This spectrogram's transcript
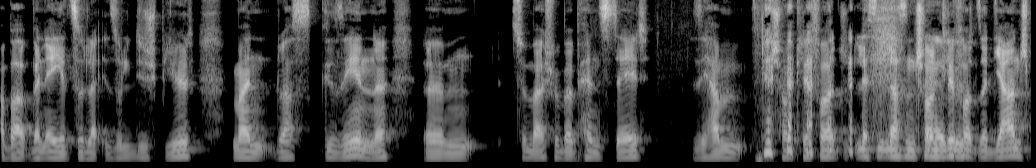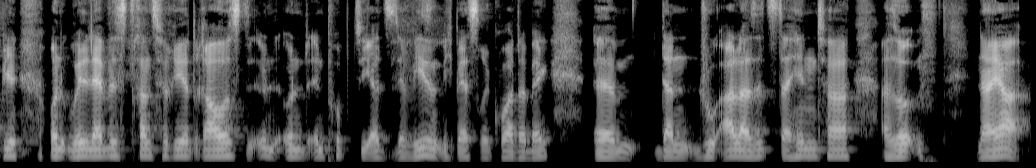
Aber wenn er jetzt so solide spielt, ich meine, du hast gesehen, ne? Ähm, zum Beispiel bei Penn State, Sie haben Sean Clifford, lassen, lassen Sean ja, Clifford gut. seit Jahren spielen und Will Levis transferiert raus und, und entpuppt sie als der wesentlich bessere Quarterback. Ähm, dann Drew Aller sitzt dahinter. Also, naja,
